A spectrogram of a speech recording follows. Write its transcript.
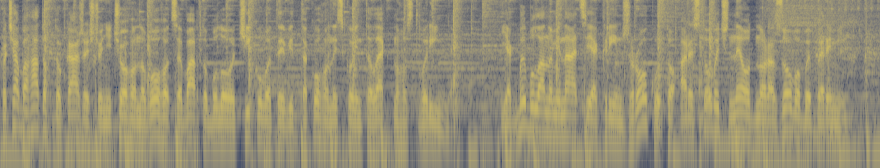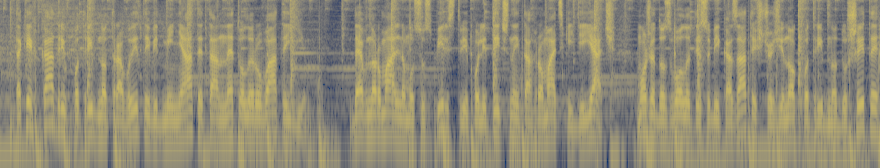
Хоча багато хто каже, що нічого нового це варто було очікувати від такого низькоінтелектного створіння. Якби була номінація Крінж року, то Арестович неодноразово би переміг. Таких кадрів потрібно травити, відміняти та не толерувати їм. Де в нормальному суспільстві політичний та громадський діяч може дозволити собі казати, що жінок потрібно душити,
